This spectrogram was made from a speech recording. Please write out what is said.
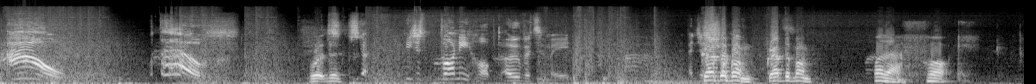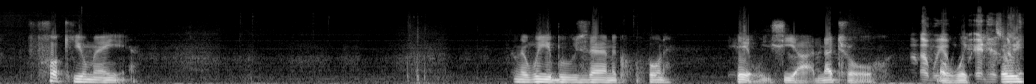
Ow! What hell? What the? He just bunny hopped over to me. And just Grab the bomb. Grab the bomb. What the fuck? Fuck you, mate. And the weeaboos there in the corner. Here we see our natural. No, we oh, wait. in his Here we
